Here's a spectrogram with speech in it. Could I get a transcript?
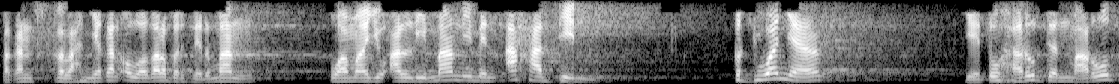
Bahkan setelahnya kan Allah Ta'ala berfirman, wa mayu alimani min ahadin. Keduanya, yaitu Harut dan Marut,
